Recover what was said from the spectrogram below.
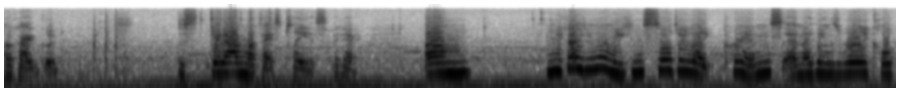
Okay, good. Just get out of my face, please. Okay. Um, you guys remember, you can still do, like, prints, and I think it's really cool.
